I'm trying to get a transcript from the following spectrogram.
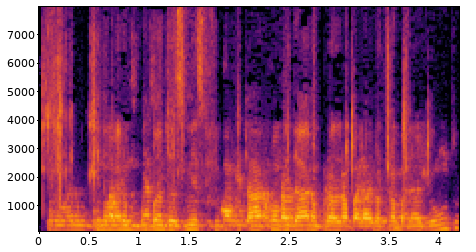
que não eram, que bandas minhas que, que me convidaram para trabalhar junto.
